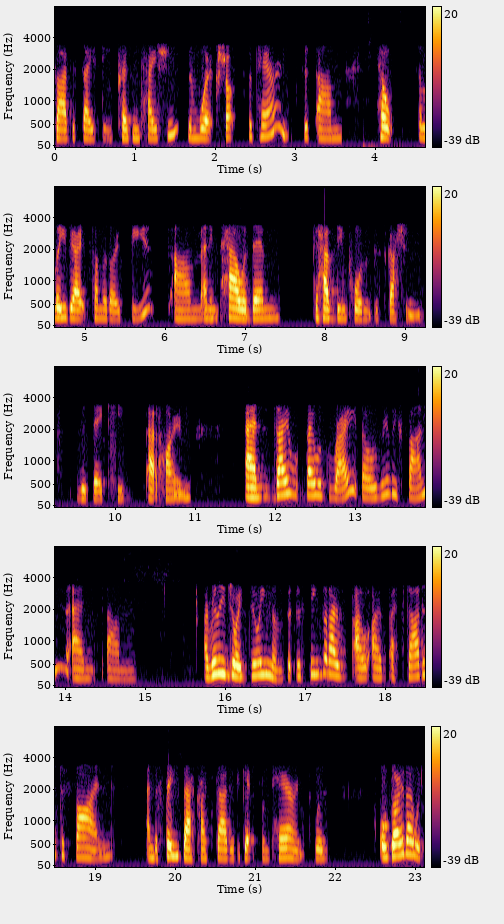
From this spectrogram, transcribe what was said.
cyber safety presentations and workshops for parents to um, help alleviate some of those fears um, and empower them to have the important discussions with their kids at home. And they they were great. They were really fun, and um, I really enjoyed doing them. But the thing that I, I I started to find, and the feedback I started to get from parents was, although they would,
